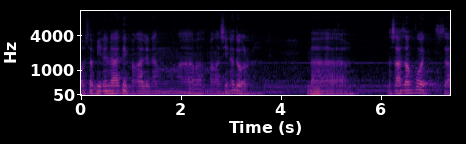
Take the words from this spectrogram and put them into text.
o sabihin na natin pangalan ng ah, mga senador na nasasangkot sa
